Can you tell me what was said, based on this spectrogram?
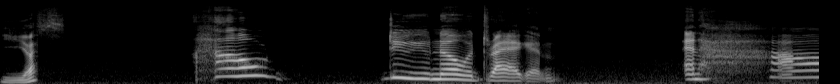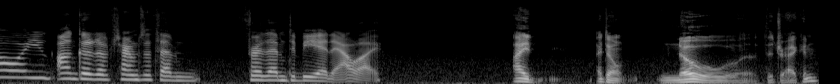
yes. How do you know a dragon? And how are you on good enough terms with them for them to be an ally? I I don't know uh, the dragon.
